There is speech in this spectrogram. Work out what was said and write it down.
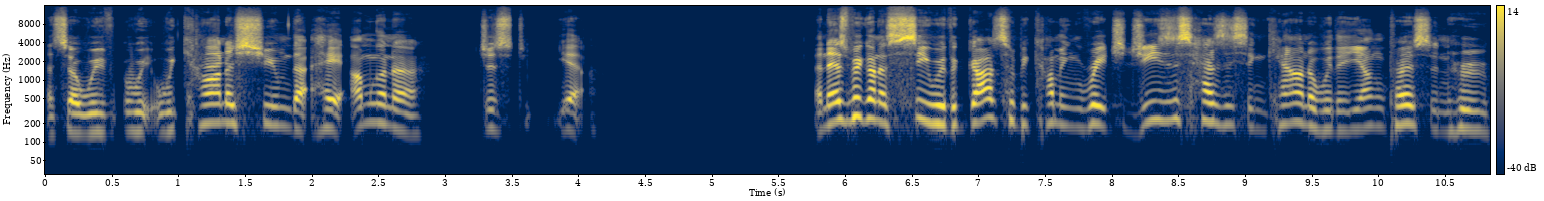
and so we've, we we can't assume that hey I'm gonna just yeah and as we're going to see, with regards to becoming rich, Jesus has this encounter with a young person who,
